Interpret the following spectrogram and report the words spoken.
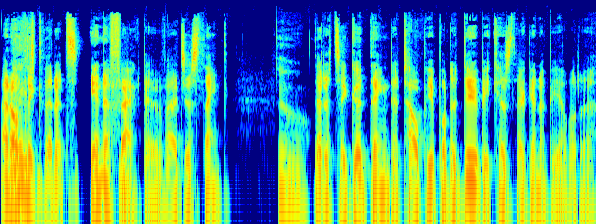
I don't think think that it's ineffective. I just think Oh. that it's a good thing to tell people to do because they're going to be able to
